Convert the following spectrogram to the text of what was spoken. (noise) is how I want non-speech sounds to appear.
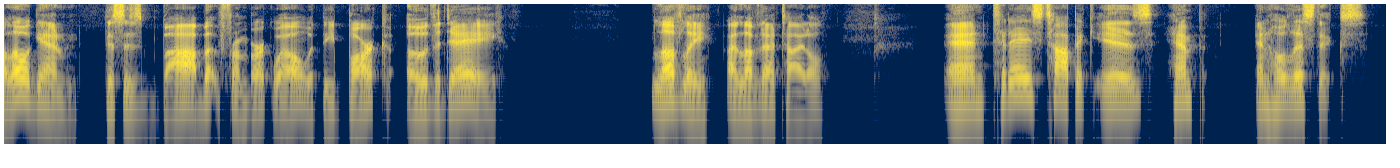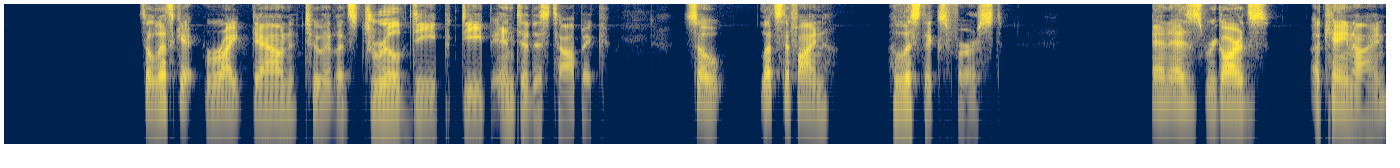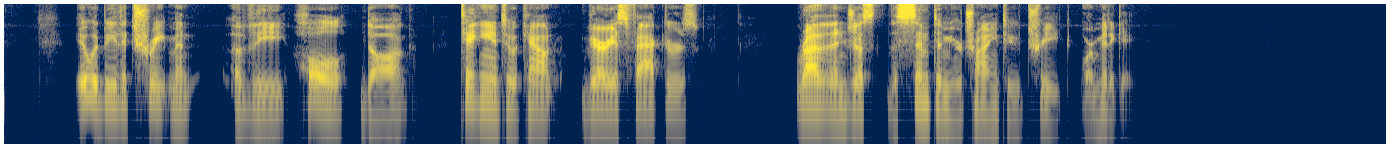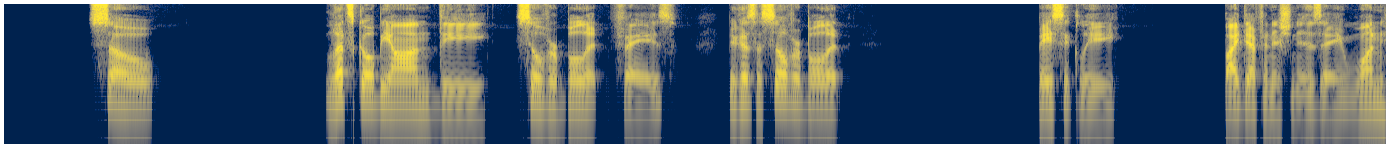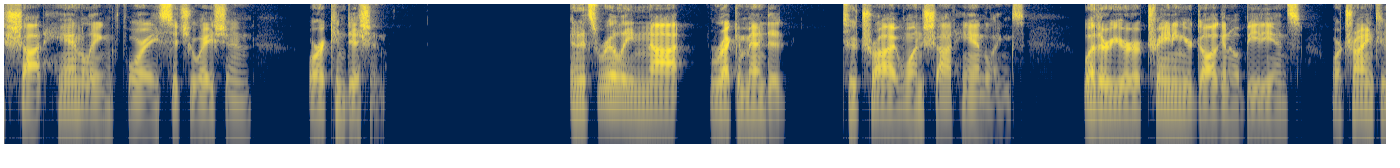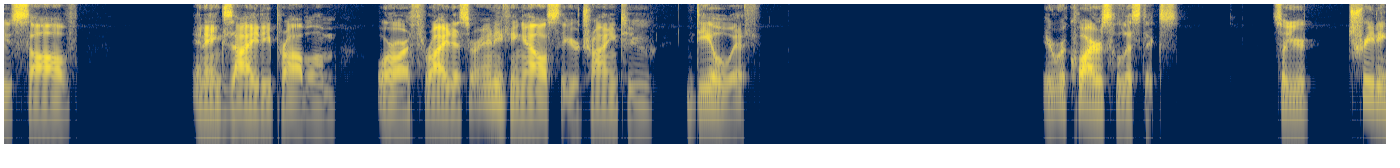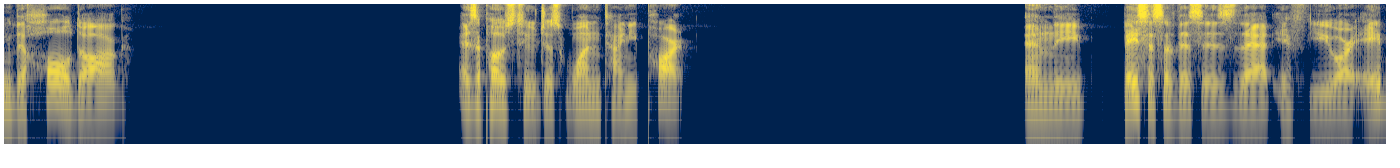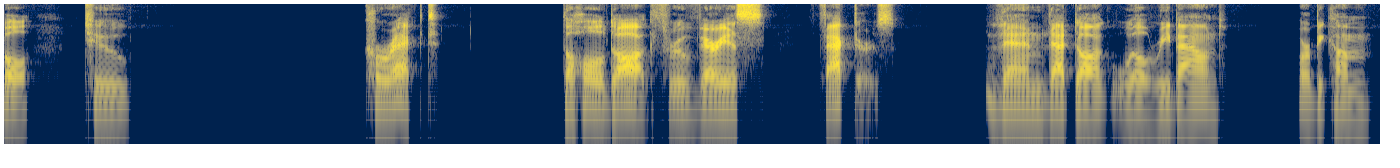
Hello again. This is Bob from Berkwell with the Bark O' the Day. Lovely. I love that title. And today's topic is hemp and holistics. So let's get right down to it. Let's drill deep, deep into this topic. So let's define holistics first. And as regards a canine, it would be the treatment of the whole dog, taking into account various factors rather than just the symptom you're trying to treat or mitigate. So let's go beyond the silver bullet phase because a silver bullet basically by definition, is a one shot handling for a situation or a condition. And it's really not recommended to try one shot handlings, whether you're training your dog in obedience or trying to solve an anxiety problem or arthritis or anything else that you're trying to deal with. It requires holistics. So you're treating the whole dog as opposed to just one tiny part. And the basis of this is that if you are able to correct the whole dog through various factors, then that dog will rebound or become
